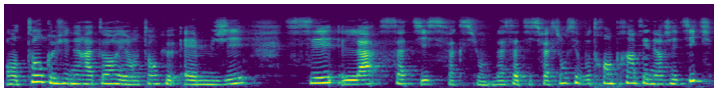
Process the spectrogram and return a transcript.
en tant que générateur et en tant que MG, c'est la satisfaction. La satisfaction, c'est votre empreinte énergétique.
